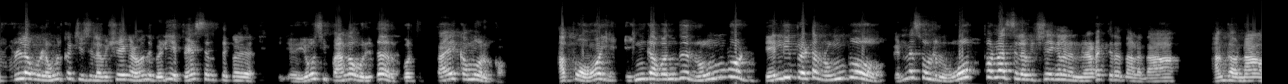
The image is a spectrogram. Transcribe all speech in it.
உள்ள உள்ள உள்கட்சி சில விஷயங்களை வந்து வெளியே பேசுறதுக்கு யோசிப்பாங்க. ஒரு இதா இருக்கும் ஒரு தயக்கமும் இருக்கும். அப்போ இங்க வந்து ரொம்ப டெலிபரேட்டா ரொம்ப என்ன சொல்றது ஓப்பனா சில விஷயங்கள் நடக்கிறதுனாலதான் அங்க நாங்க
